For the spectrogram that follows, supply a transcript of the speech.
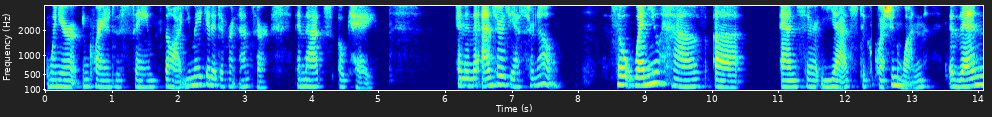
when you're inquiring into the same thought. You may get a different answer, and that's okay. And then the answer is yes or no. So when you have a answer yes to question one. Then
